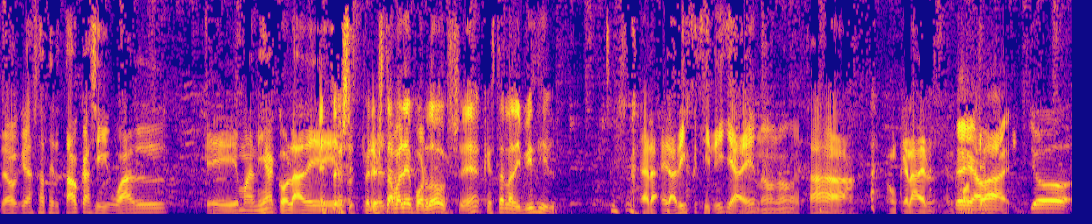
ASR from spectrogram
creo que has acertado casi igual que maníaco la de. Entonces, pero esta vale por dos, ¿eh? Que esta es la difícil. Era, era dificililla, ¿eh? No, no, está. Aunque la del. el Venga, Monte- va. Yo,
